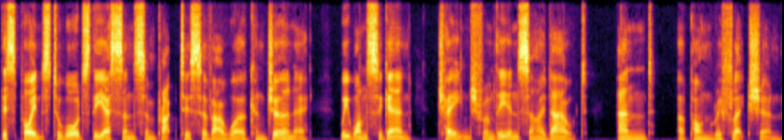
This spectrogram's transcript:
This points towards the essence and practice of our work and journey. We once again change from the inside out and upon reflection.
